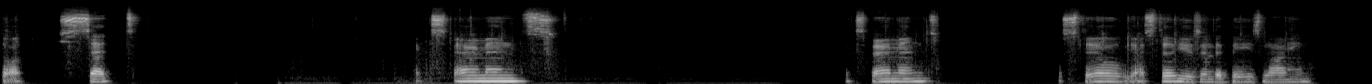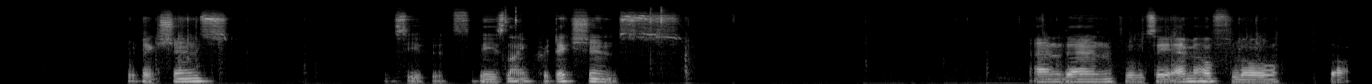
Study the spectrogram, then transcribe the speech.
dot set experiments experiment still we are still using the baseline predictions. Let's see if it's baseline predictions. And then we would say MLflow dot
